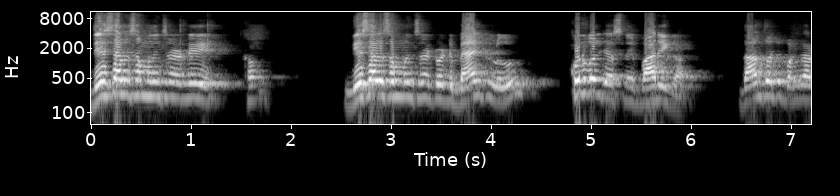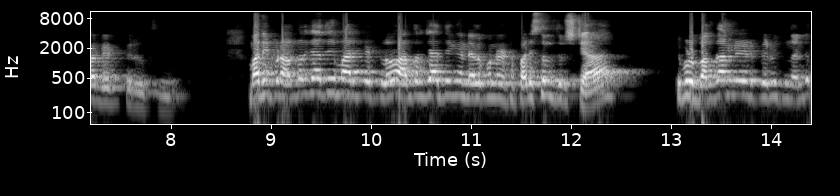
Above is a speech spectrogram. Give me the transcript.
దేశాలకు సంబంధించినటువంటి దేశాలకు సంబంధించినటువంటి బ్యాంకులు కొనుగోలు చేస్తున్నాయి భారీగా. దాంతో బంగారం రేటు పెరుగుతుంది. మరి ఇప్పుడు అంతర్జాతీయ మార్కెట్లో అంతర్జాతీయంగా నెలకొన్న పరిస్థితుల దృష్ట్యా ఇప్పుడు బంగారం రేటు పెరుగుతుందంటే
